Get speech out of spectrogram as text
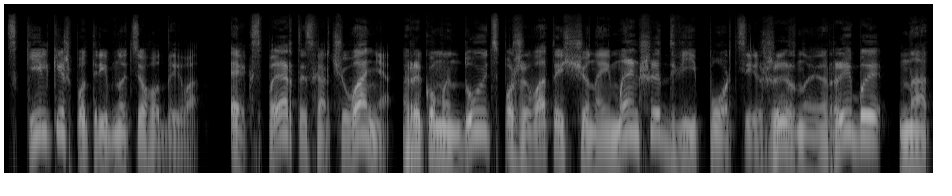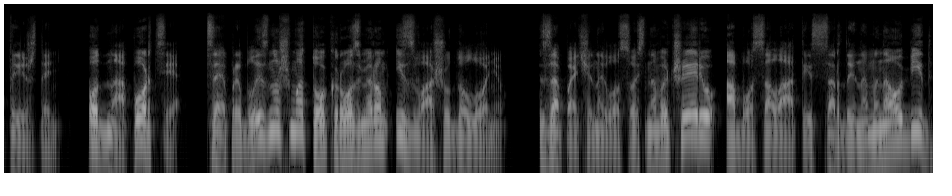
Скільки ж потрібно цього дива? Експерти з харчування рекомендують споживати щонайменше дві порції жирної риби на тиждень. Одна порція це приблизно шматок розміром із вашу долоню. Запечений лосось на вечерю або салат із сардинами на обід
